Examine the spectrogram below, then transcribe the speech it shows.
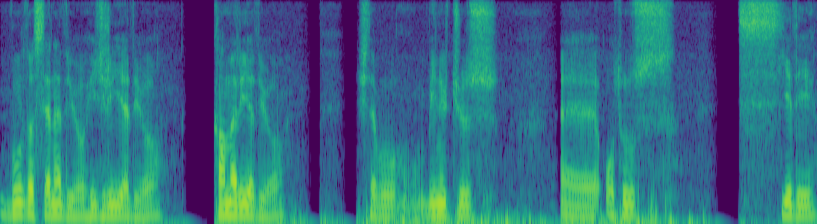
Burada sene diyor, hicriye diyor, kameriye diyor. İşte bu 1337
